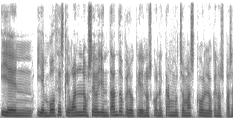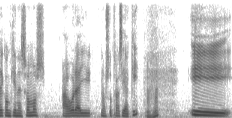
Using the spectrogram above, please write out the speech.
y en, y en voces que igual no se oyen tanto, pero que nos conectan mucho más con lo que nos pasa y con quienes somos ahora y nosotras y aquí. Y,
